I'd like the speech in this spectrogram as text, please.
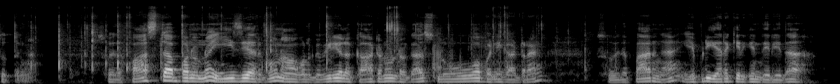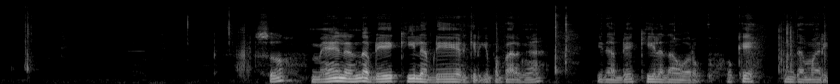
சுற்றுங்க ஸோ இதை ஃபாஸ்ட்டாக பண்ணோம்னா ஈஸியாக இருக்கும். நான் உங்களுக்கு வீடியோவில் காட்டணுன்றக்காக ஸ்லோவாக பண்ணி காட்டுறேன். ஸோ இதை பாருங்கள் எப்படி இறக்கிருக்கேன்னு தெரியுதா? ஸோ மேலேருந்து அப்படியே கீழே அப்படியே இறக்கிருக்கு இப்போ பாருங்கள் இது அப்படியே கீழே தான் வரும். ஓகே இந்த மாதிரி.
